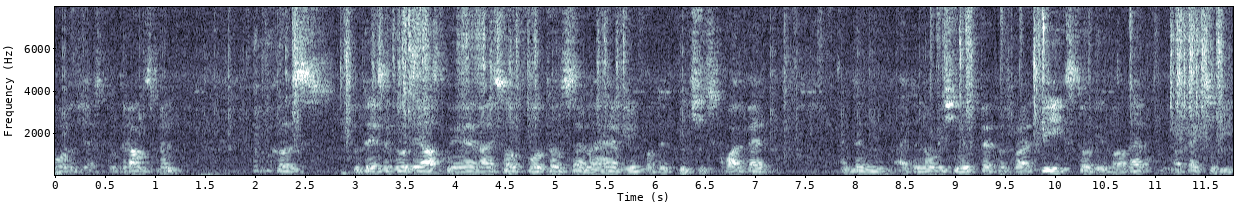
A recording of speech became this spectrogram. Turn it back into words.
apologize to groundsmen because two days ago they asked me and I saw photos and I have you for the pitch is quite bad. And then I don't know which newspapers write big story about that, but actually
